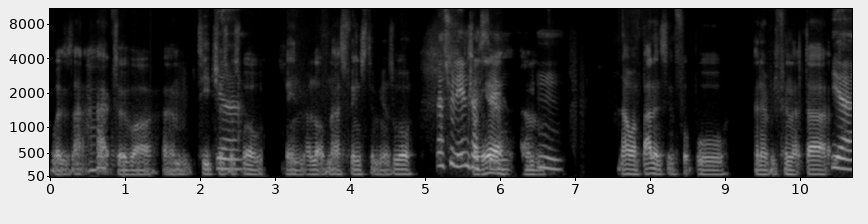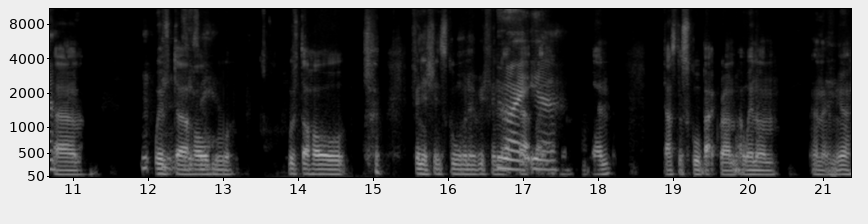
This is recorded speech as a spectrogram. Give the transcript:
was like hyped over. Um, teachers as well, saying a lot of nice things to me as well. That's really So interesting. yeah, um, Mm. now I'm balancing football and everything like that. Yeah. Um, Mm, with mm, the excuse me. whole, with the whole finishing school and everything like Right, that. yeah. Then that's the school background I went on, and then yeah.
